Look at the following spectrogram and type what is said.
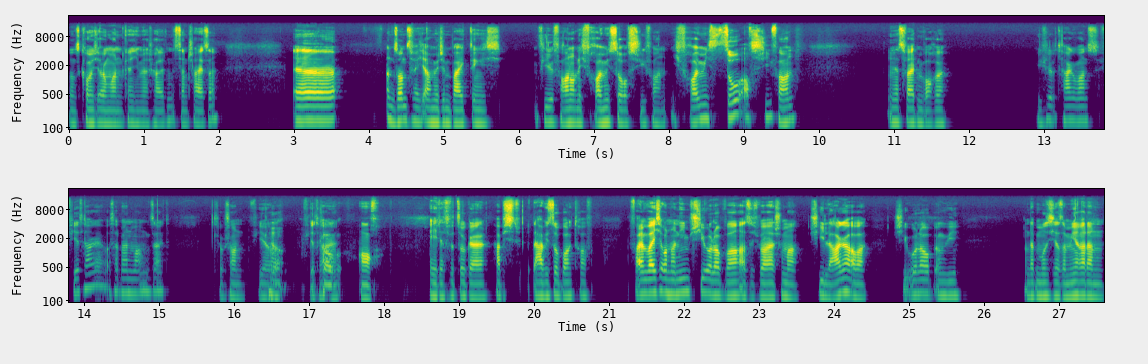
Sonst komme ich irgendwann, kann ich nicht mehr schalten, ist dann scheiße. Äh, ansonsten werde ich auch mit dem Bike, denke ich, viel fahren und ich freue mich so aufs Skifahren. Ich freue mich so aufs Skifahren in der zweiten Woche. Wie viele Tage waren es? Vier Tage? Was hat mein Mann gesagt? Ich glaube schon, vier, Ja, vier Tage. auch. Ey, das wird so geil. Hab ich, da habe ich so Bock drauf. Vor allem, weil ich auch noch nie im Skiurlaub war. Also ich war ja schon mal Skilager, aber Skiurlaub irgendwie. Und dann muss ich ja Samira dann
